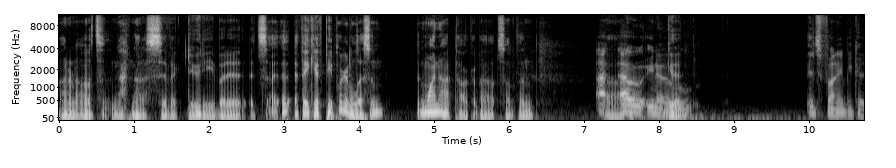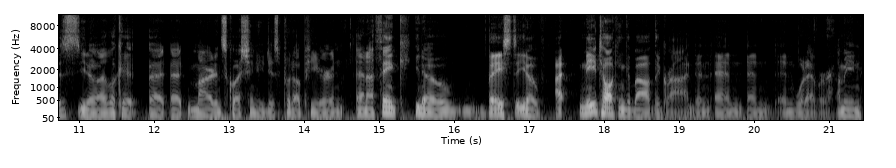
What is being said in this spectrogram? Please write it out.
I don't know, it's not, not a civic duty, but it, it's. I, I, think if people are going to listen, then why not talk about something? Uh, oh, you know, good. It's funny because you know I look at at, at Myron's question he just put up here, and and I think you know based you know I, me talking about the grind and and and and whatever. I mean,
